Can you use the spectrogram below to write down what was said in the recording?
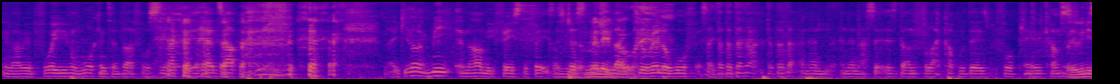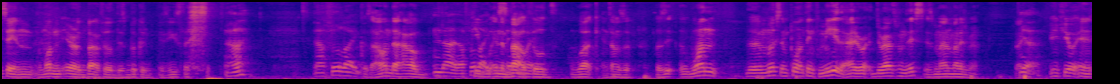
You know what I mean? Before you even walk into the battlefield, sniper your heads up. like, you don't meet an army face to face. It's just literally like guerrilla warfare. It's like da da da da da da da, and then and then that's it. It's done for like a couple of days before plane comes. So would you say in the modern era of battlefield this book is useless? huh? I feel like Because I wonder how nah. I feel people like in the same way. battlefield work in terms of because one the most important thing for me that I der- derived from this is man management. Like, Yeah. If you're in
